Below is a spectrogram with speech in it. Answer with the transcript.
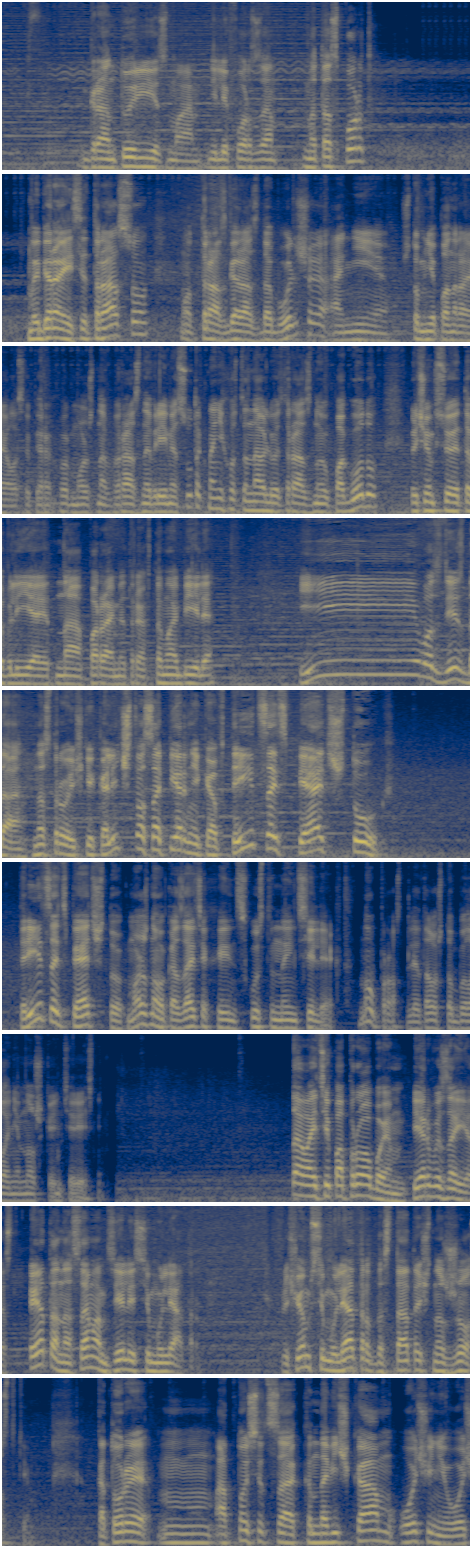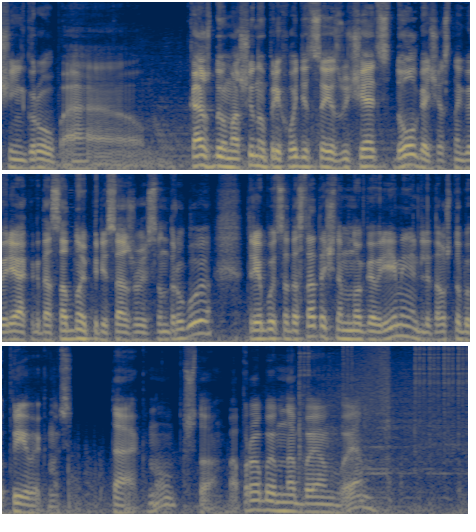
Гран Туризма или Forza Motorsport. Выбираете трассу, вот трасс гораздо больше, они, что мне понравилось, во-первых, можно в разное время суток на них устанавливать разную погоду, причем все это влияет на параметры автомобиля. И вот здесь, да, настроечки. Количество соперников 35 штук. 35 штук. Можно указать их искусственный интеллект. Ну, просто для того, чтобы было немножко интереснее. Давайте попробуем. Первый заезд. Это на самом деле симулятор. Причем симулятор достаточно жесткий. Который м, относится к новичкам очень и очень грубо. Каждую машину приходится изучать долго, честно говоря, когда с одной пересаживаешься на другую, требуется достаточно много времени для того, чтобы привыкнуть. Так, ну что, попробуем на BMW.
